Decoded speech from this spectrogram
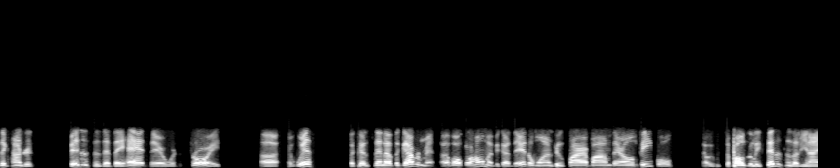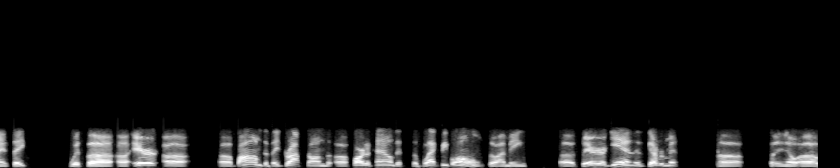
600 businesses that they had there were destroyed uh, with the consent of the government of Oklahoma because they're the ones who firebombed their own people, uh, supposedly citizens of the United States, with uh, uh, air uh, uh, bombs that they dropped on the uh, part of town that the black people own. So I mean, uh, there again is government, uh, you know, uh,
